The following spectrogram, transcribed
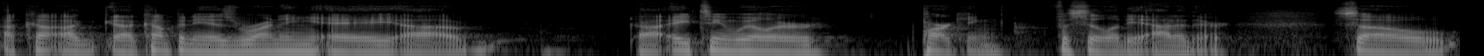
a, co- a, a company is running a uh, eighteen wheeler parking facility out of there. So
